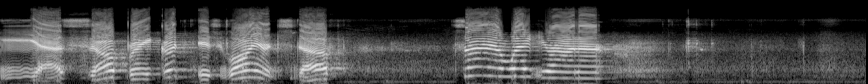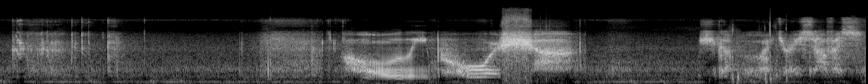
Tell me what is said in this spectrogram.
Yes, Cellbreaker is lawyer stuff. Sorry I'm late, Your Honor. Holy Porsche. She got me my jury's office.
